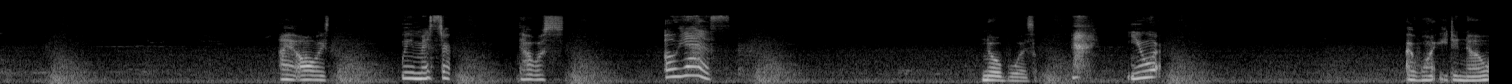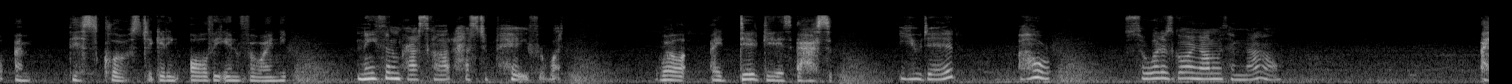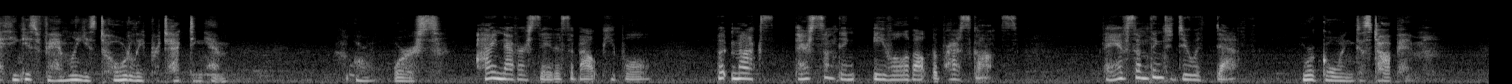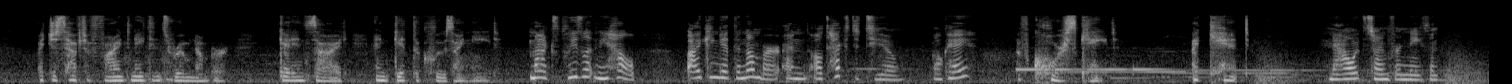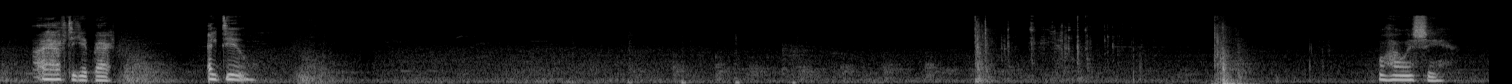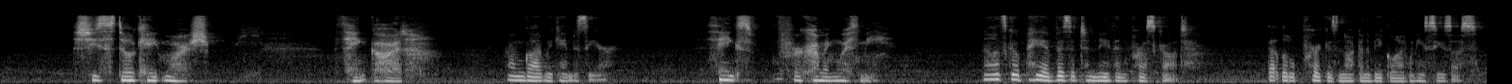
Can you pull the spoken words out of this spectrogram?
I always. We missed her. That was. Oh, yes. No boys. You were. I want you to know I'm this close to getting all the info I need. Nathan Prescott has to pay for what Well, I did get his ass. you did? Oh, so what is going on with him now? I think his family is totally protecting him. Or worse. I never say this about people, but Max, there's something evil about the Prescotts. They have something to do with death. We're going to stop him. I just have to find Nathan's room number, get inside, and get the clues I need. Max, please let me help. I can get the number and I'll text it to you, okay? Of course, Kate. I can't. Now it's time for Nathan. I have to get back. I do. Well, how is she? She's still Kate Marsh. Thank God. I'm glad we came to see her. Thanks for coming with me. Now let's go pay a visit to Nathan Prescott. That little prick is not going to be glad when he sees us.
